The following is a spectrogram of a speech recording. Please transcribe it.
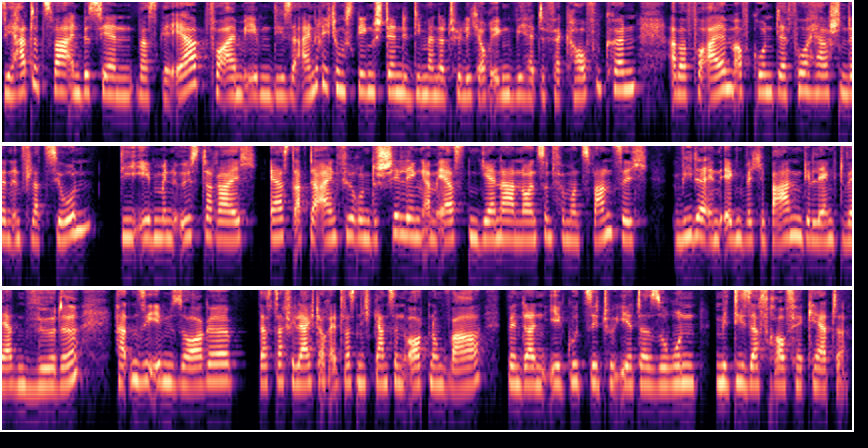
Sie hatte zwar ein bisschen was geerbt, vor allem eben diese Einrichtungsgegenstände, die man natürlich auch irgendwie hätte verkaufen können, aber vor allem aufgrund der vorherrschenden Inflation, die eben in Österreich erst ab der Einführung des Schilling am 1. Jänner 1925 wieder in irgendwelche Bahnen gelenkt werden würde, hatten sie eben Sorge, dass da vielleicht auch etwas nicht ganz in Ordnung war, wenn dann ihr gut situierter Sohn mit dieser Frau verkehrte.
